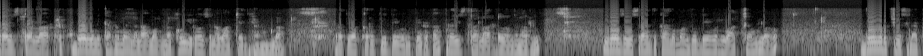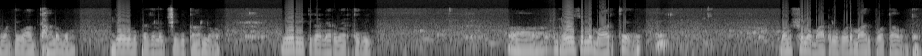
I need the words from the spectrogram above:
ప్రైజ్ లార్డ్ దేవుని ఘనమైన నామంనకు ఈ రోజున వాక్య ధ్యానంలో. ప్రతి ఒక్కరికి దేవుని పేరట ప్రైజ్ లార్డ్ వందనాలు. ఈరోజు విశ్రాంతి కాలమందు దేవుని వాక్యంలో దేవుడు చేసినటువంటి వాగ్దానము దేవుని ప్రజల జీవితాల్లో ఏ రీతిగా నెరవేరుతుంది? రోజులు మారితే మనుషుల మాటలు కూడా మారిపోతూ ఉంటాయి.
